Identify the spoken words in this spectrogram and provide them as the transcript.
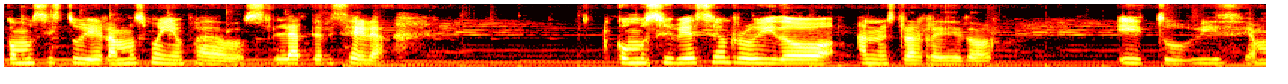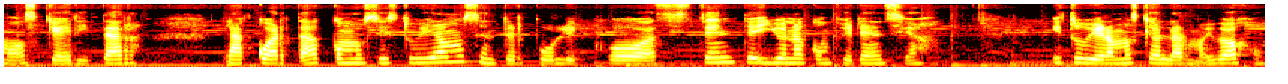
como si estuviéramos muy enfadados, la tercera como si hubiese un ruido a nuestro alrededor y tuviésemos que gritar. La cuarta, como si estuviéramos entre el público asistente y una conferencia y tuviéramos que hablar muy bajo.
